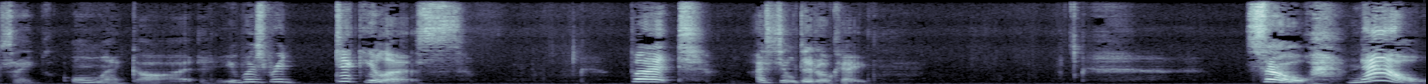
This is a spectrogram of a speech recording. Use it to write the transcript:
It's like, oh my God, it was ridiculous. But I still did okay. So now,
